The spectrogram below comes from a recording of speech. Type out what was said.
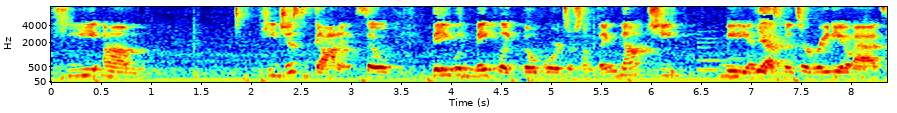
He um, he just got it. So they would make like billboards or something, not cheap media Yeah. investments or radio ads.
